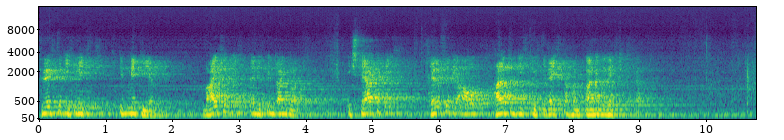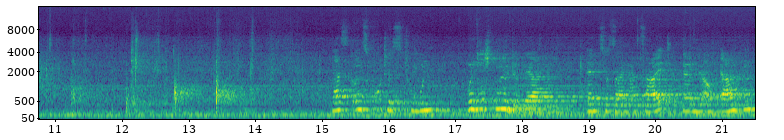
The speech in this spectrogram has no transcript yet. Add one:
Fürchte dich nicht, ich bin mit dir. Weiche nicht, denn ich bin dein Gott. Ich stärke dich, helfe dir auch, halte dich durch die rechte Hand meiner Gerechtigkeit. Lasst uns und nicht müde werden, denn zu seiner Zeit werden wir auch ernten,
